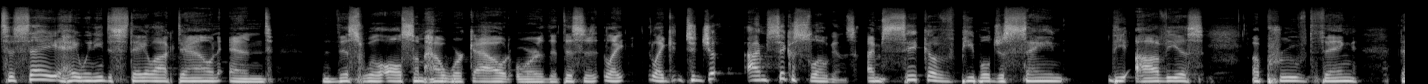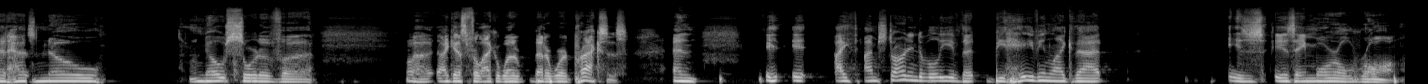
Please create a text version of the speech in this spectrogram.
to say, hey, we need to stay locked down and this will all somehow work out, or that this is like like to just I'm sick of slogans. I'm sick of people just saying the obvious approved thing that has no no sort of uh, uh, I guess for lack of a better word praxis. And it it I I'm starting to believe that behaving like that is is a moral wrong.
